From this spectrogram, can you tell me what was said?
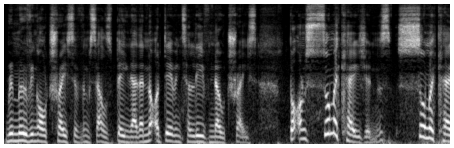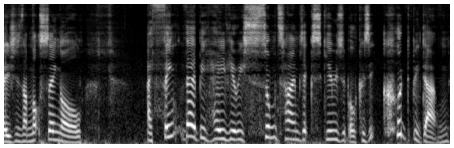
removing all trace of themselves being there. They're not adhering to leave no trace. But on some occasions, some occasions, I'm not saying all, I think their behaviour is sometimes excusable because it could be down,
